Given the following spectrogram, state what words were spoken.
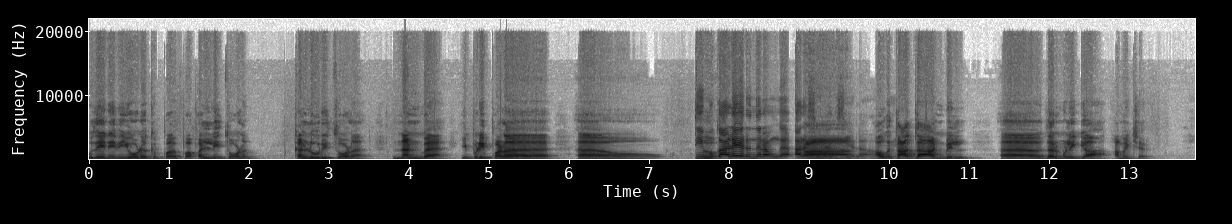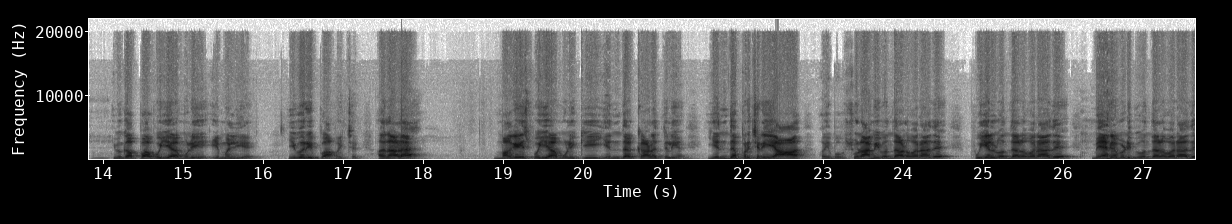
உதயநிதியோடு ப ப- பள்ளி தோழன் கல்லூரி தோழன் நண்பன் இப்படி பல திமுகலே இருந்தவங்க அவங்க தாத்தா அன்பில் தர்மலிங்கம் அமைச்சர். இவங்க அப்பா பொய்யாமொழி எம்எல்ஏ. இவர் இப்போ அமைச்சர். அதனால் மகேஷ் பொய்யாமொழிக்கு எந்த காலத்துலேயும் எந்த பிரச்சனையும் யா இப்போ சுனாமி வந்தாலும் வராது புயல் வந்தாலும் வராது மேக வெடிப்பு வந்தாலும் வராது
